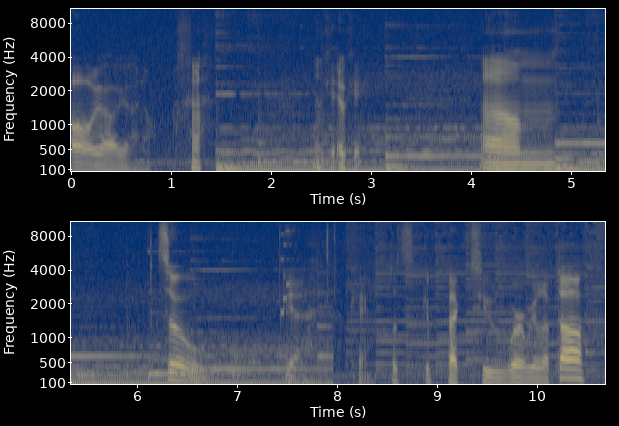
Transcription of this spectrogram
oh, yeah, yeah, I know. okay, okay. Um, so, yeah, okay. Let's get back to where we left off.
